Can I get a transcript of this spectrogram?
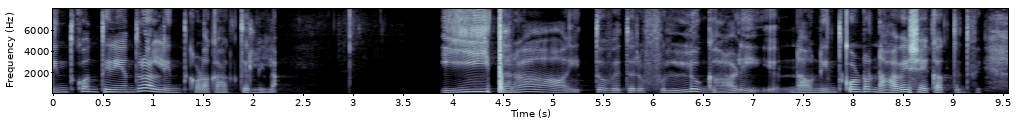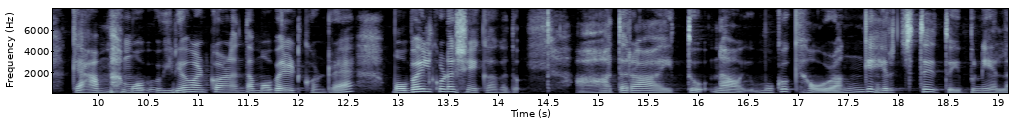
ನಿಂತ್ಕೊತೀನಿ ಅಂದರೂ ಅಲ್ಲಿ ನಿಂತ್ಕೊಳ್ಳೋಕೆ ಆಗ್ತಿರ್ಲಿಲ್ಲ. ಈ ಥರ ಇತ್ತು ವೆದರ್ ಫುಲ್ಲು ಗಾಳಿ. ನಾವು ನಿಂತ್ಕೊಂಡ್ರು ನಾವೇ ಶೇಕ್ ಆಗ್ತಿದ್ವಿ. ಕ್ಯಾಮ್ ಮೊಬ ವಿಡಿಯೋ ಮಾಡ್ಕೊಳ್ಳೋಂಥ ಮೊಬೈಲ್ ಇಟ್ಕೊಂಡ್ರೆ ಮೊಬೈಲ್ ಕೂಡ ಶೇಕ್ ಆಗೋದು. ಆ ಥರ ಇತ್ತು. ನಾವು ಮುಖಕ್ಕೆ ಹಂಗೆ ಹೆರ್ಚ್ತಾ ಇತ್ತು ಇಬ್ಬನಿ ಎಲ್ಲ.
